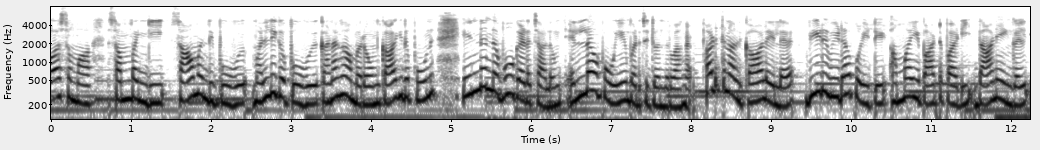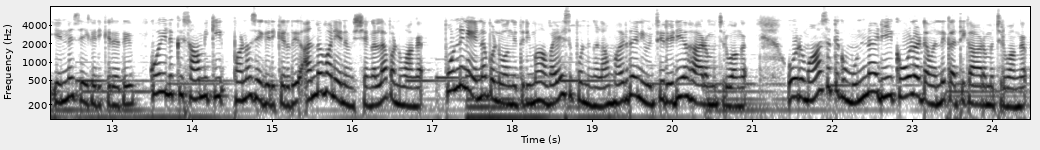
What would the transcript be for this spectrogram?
வாசமாக சம்பங்கி சாமந்தி பூவு மல்லிகை பூவு கனகாமரம் காகித பூன்னு என்னென்ன பூ கிடைச்சாலும் எல்லா பூவையும் பறிச்சுட்டு வந்துடுவாங்க அடுத்த நாள் காலையில் வீடு வீடாக போயிட்டு அம்மாயி பாட்டு பாடி தானியங்கள் எண்ணெய் சேகரிக்கிறது? கோயிலுக்கு சாமிக்கு பணம் சேகரிக்கிறது அந்த மாதிரியான விஷயங்கள்லாம் பண்ணுவாங்க. பொண்ணுங்க என்ன பண்ணுவாங்க தெரியுமா? வயசு பொண்ணுங்களாம் மருதாணி வச்சு ரெடியாக ஆரம்பிச்சிருவாங்க. ஒரு மாதத்துக்கு முன்னாடியே கோலாட்டம் வந்து கத்திக்க ஆரம்பிச்சிருவாங்க.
